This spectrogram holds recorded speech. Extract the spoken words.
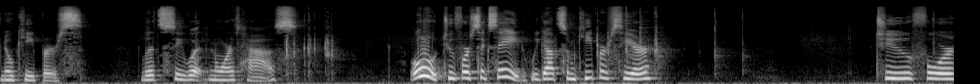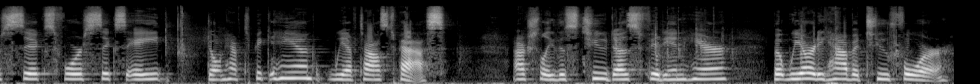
no keepers. Let's see what North has. Oh, 2468. We got some keepers here. Two, four, six, four, six, eight. Don't have to pick a hand. We have tossed pass. Actually, this two does fit in here, but we already have a two, four.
